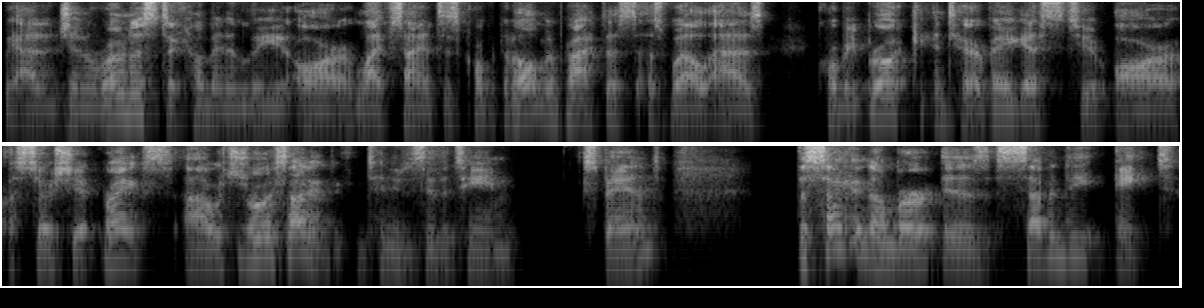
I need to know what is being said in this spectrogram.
We added Ginna Ronis to come in and lead our life sciences corporate development practice, as well as Corby Brook and Tara Vegas to our associate ranks, uh, which is really exciting to continue to see the team expand. The second number is 78,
